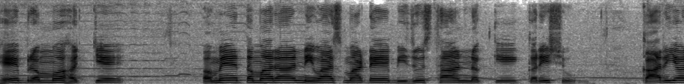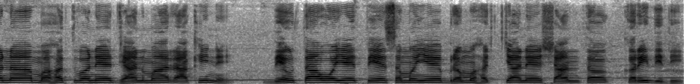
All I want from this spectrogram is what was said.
હે બ્રહ્મ હત્યે અમે તમારા નિવાસ માટે બીજું સ્થાન નક્કી કરીશું. કાર્યના મહત્ત્વને ધ્યાનમાં રાખીને દેવતાઓએ તે સમયે બ્રહ્મહત્યાને શાંત કરી દીધી.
